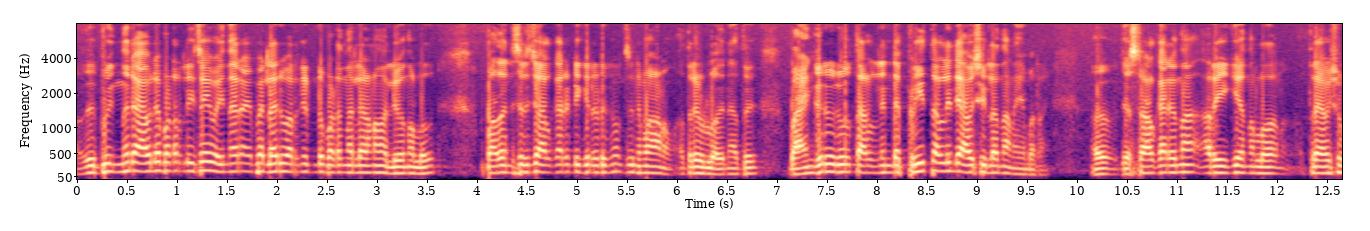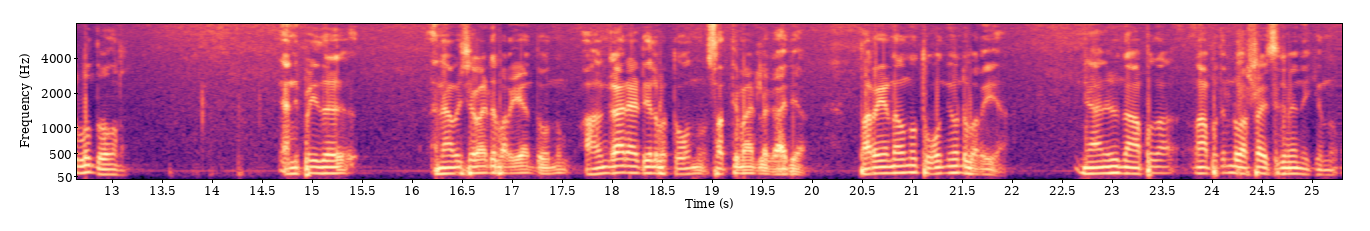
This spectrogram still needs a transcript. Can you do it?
അതിപ്പോൾ ഇന്ന് രാവിലെ പടം റിലീസായി വൈകുന്നേരം ആയപ്പോൾ എല്ലാവരും പറഞ്ഞിട്ടുണ്ട് പടം നല്ലതാണോ അല്ലയോ എന്നുള്ളത്. അപ്പോൾ അതനുസരിച്ച് ആൾക്കാർ ടിക്കറ്റ് എടുക്കും സിനിമ കാണും. അത്രേ ഉള്ളൂ. അതിനകത്ത് ഭയങ്കര ഒരു തള്ളിന്റെ പ്രീ തള്ളിന്റെ ആവശ്യമില്ല എന്നാണ് ഞാൻ പറഞ്ഞത്. അത് ജസ്റ്റ് ആൾക്കാരെ ഒന്ന് അറിയിക്കുക എന്നുള്ളതാണ് അത്ര ആവശ്യമുള്ളൂ തോന്നുന്നു. ഞാനിപ്പോൾ ഇത് അനാവശ്യമായിട്ട് പറയാൻ തോന്നും. അഹങ്കാരമായിട്ട് ചിലപ്പോൾ തോന്നും. സത്യമായിട്ടുള്ള കാര്യമാണ് പറയണമെന്ന് തോന്നിയോണ്ട് പറയുക ഞാനൊരു നാൽപ്പത് നാൽപ്പത്തിരണ്ട് വർഷമായി സിനിമയിൽ നിൽക്കുന്നു.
